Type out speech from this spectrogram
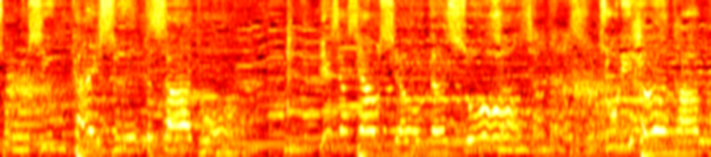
重新开始的洒脱，别想小小的说，祝你和他。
